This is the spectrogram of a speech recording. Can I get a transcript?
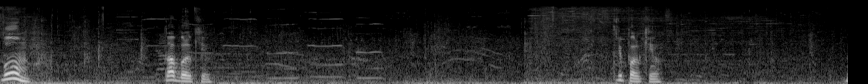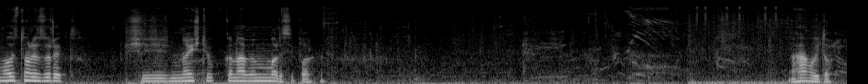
Bum! Double kill. Triple kill. M-a auzit resurrect. Și noi știu că nu avem mercy, parcă. Aha, uite-o.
